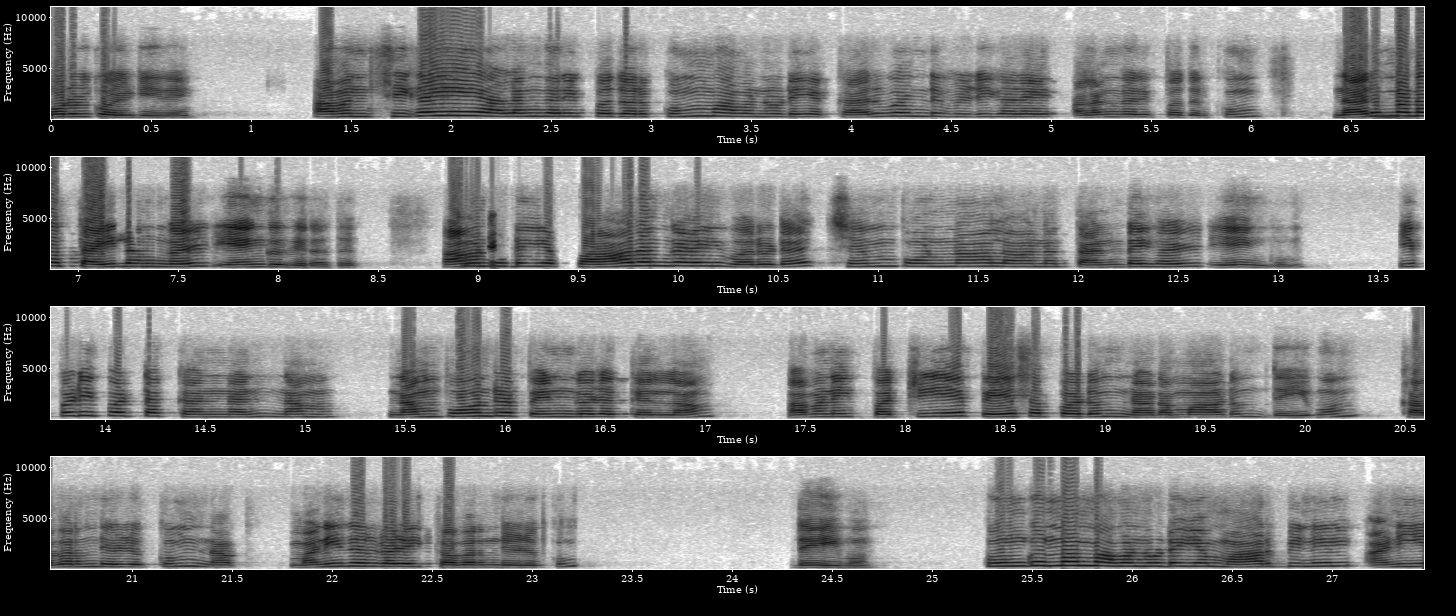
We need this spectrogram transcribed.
பொருள் கொள்கிறேன். அவன் சிகையை அலங்கரிப்பதற்கும் அவனுடைய கருவண்டு விழிகளை அலங்கரிப்பதற்கும் நறுமண தைலங்கள் ஏங்குகிறது. அவனுடைய பாதங்களை வருட செம்பொன்னால் ஆன தண்டைகள் ஏங்கும். இப்படிப்பட்ட கண்ணன் நம் நம் போன்ற பெண்களுக்கெல்லாம் அவனை பற்றியே பேசப்படும் நடமாடும் தெய்வம் கவர்ந்திழுக்கும் நம் மனிதர்களை கவர்ந்திழுக்கும் தெய்வம். குங்குமம் அவனுடைய மார்பினில் அணிய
